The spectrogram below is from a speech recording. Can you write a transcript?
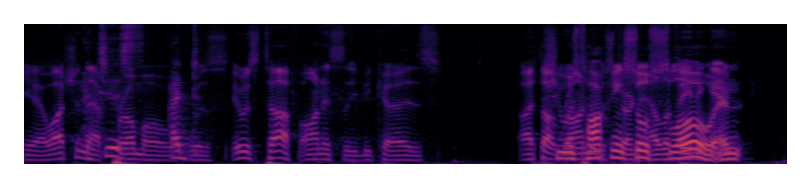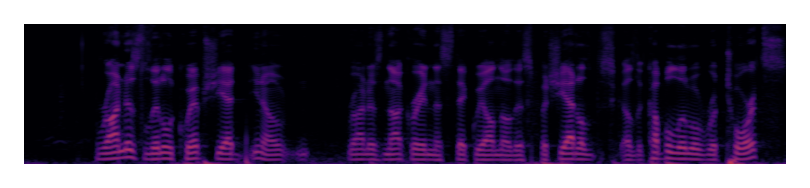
Yeah, watching that just- promo I d- was it was tough, honestly, because I thought She was Ronda talking so starting to elevate slow again. and Ronda's little quip. She had, you know, Ronda's not great in the stick. We all know this, but she had a, a couple little retorts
